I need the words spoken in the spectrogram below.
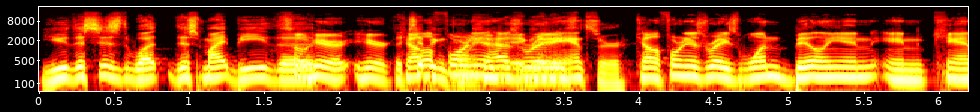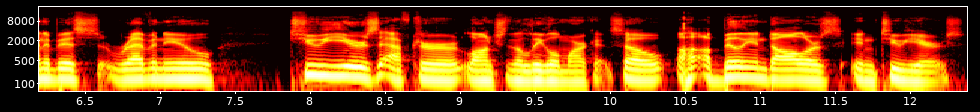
You, this is what this might be the. so here, here, California point. Has Could be good raised. answer. California has raised one billion in cannabis revenue two years after launching the legal market. So a billion dollars in two years.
